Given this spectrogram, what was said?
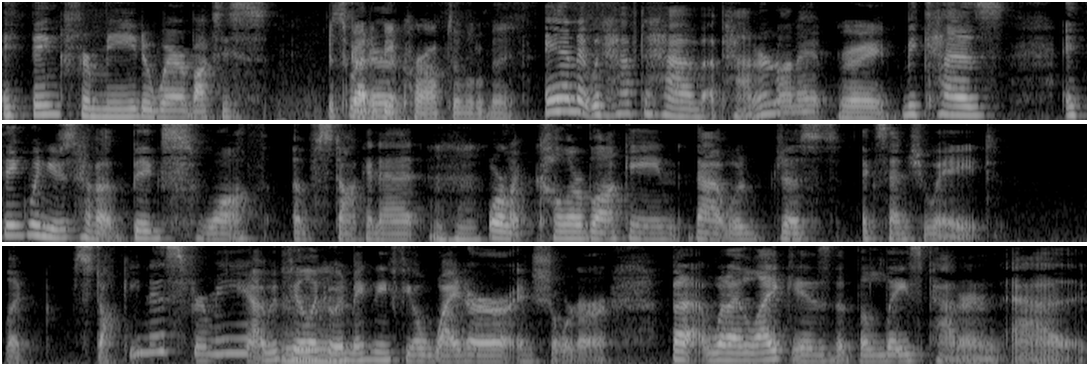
I think for me to wear a boxy s- It's got to be cropped a little bit. and it would have to have a pattern on it Right. because I think when you just have a big swath of stockinette or like color blocking, that would just accentuate like stockiness for me. I would feel like it would make me feel wider and shorter. But what I like is that the lace pattern add,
